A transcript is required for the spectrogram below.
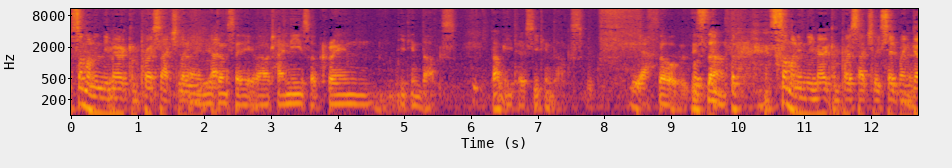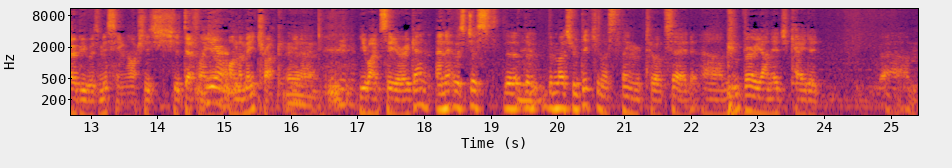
someone in the American press actually. Uh, you don't say well Chinese or Korean eating dogs. Dog eaters eating dogs. yeah. So it's Well, done. But someone in the American press actually said when Gobi was missing, oh, she's she's definitely Yeah. on the meat truck. You Yeah. know, you won't see her again. And it was just the the, the most ridiculous thing to have said. Um, very uneducated um,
